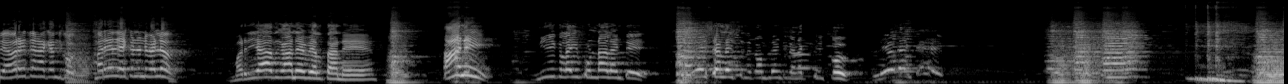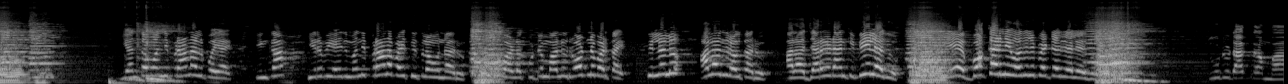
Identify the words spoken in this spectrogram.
నువ్వెవరైతే నాకెందుకు? మర్యాద ఎక్కడి నుండి వెళ్ళు. మర్యాదగానే వెళ్తానే. కానీ నీకు లైఫ్ ఉండాలంటే దేశాలు ఇచ్చిన కంప్లైంట్ వెనక్కి తీసుకో. లేదంటే ఎంతో మంది ప్రాణాలు పోయాయి. ఇంకా ఇరవై ఐదు మంది ప్రాణ పరిస్థితిలో ఉన్నారు. వాళ్ళ కుటుంబాలు రోడ్డున పడతాయి. పిల్లలు అలందులు అవుతారు. అలా జరగడానికి వీలేదు ఏ ఒక్కరిని వదిలిపెట్టేదే లేదు. చూడు డాక్టర్ అమ్మా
